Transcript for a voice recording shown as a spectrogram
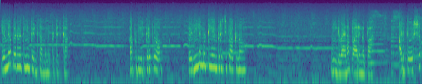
எல்லா பருவத்திலும் பெண் சம்பந்தப்பட்டிருக்கா அப்படி இருக்கிறப்போ வெளியில மட்டும் ஏன் பிரிச்சு பார்க்கணும்? நீங்க வேணா பாருங்கப்பா. அடுத்த வருஷம்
